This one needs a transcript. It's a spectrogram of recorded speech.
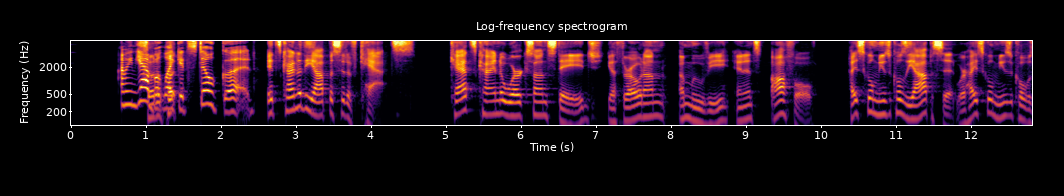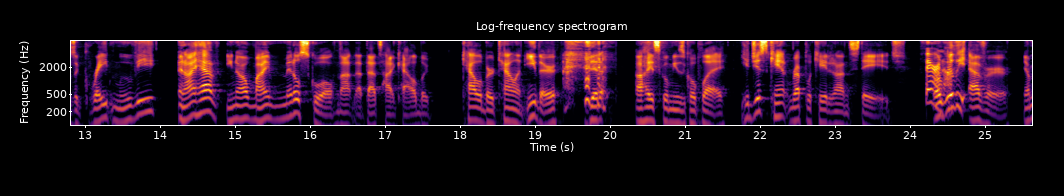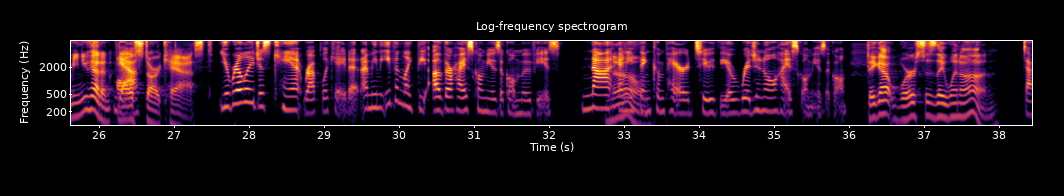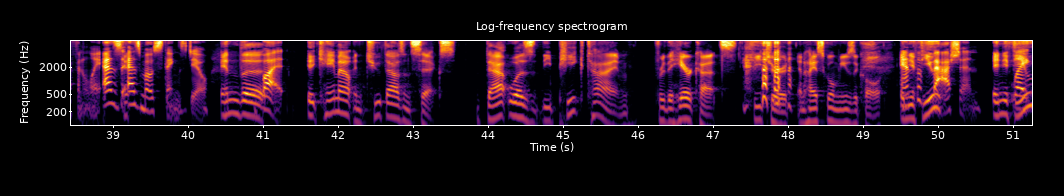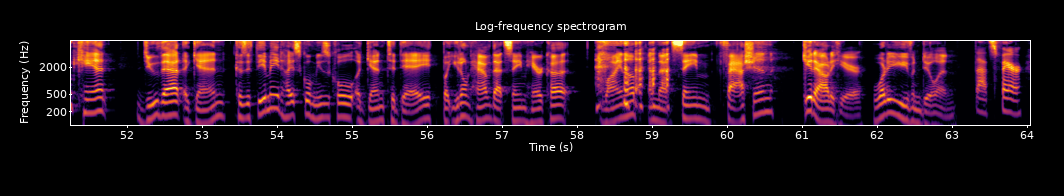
I mean, yeah, So but like put- it's still good. It's kind of the opposite of Cats. Cats kind of works on stage. You throw it on a movie and it's awful. High School Musical's the opposite, where High School Musical was a great movie. And I have, you know, my middle school, not that that's high caliber caliber talent either, did a High School Musical play. You just can't replicate it on stage. Fair or enough. really ever. I mean, you had an Yeah. all-star cast. You really just can't replicate it. I mean, even like the other High School Musical movies, not No. anything compared to the original High School Musical. They got worse as they went on. Definitely, as as most things do. In the But It came out in 2006. That was the peak time for the haircuts featured in High School Musical. and, if the you fashion. and if you can't do that again, because if they made High School Musical again today, but you don't have that same haircut lineup and that same fashion, get out of here. What are you even doing? That's fair.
